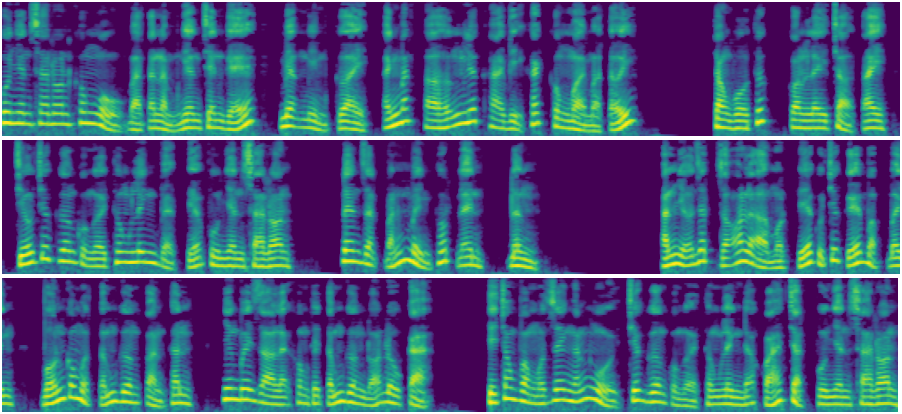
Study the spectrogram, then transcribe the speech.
Phu nhân saron không ngủ, bà ta nằm nghiêng trên ghế, miệng mỉm cười, ánh mắt hờ hững liếc hai vị khách không mời mà tới. Trong vô thức, con lây trở tay, chiếu chiếc gương của người thông linh về phía phu nhân saron Lên giật bắn mình thốt lên, đừng. Hắn nhớ rất rõ là ở một phía của chiếc ghế bập bênh vốn có một tấm gương toàn thân, nhưng bây giờ lại không thấy tấm gương đó đâu cả. Chỉ trong vòng một giây ngắn ngủi, chiếc gương của người thông linh đã khóa chặt phu nhân Saron,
